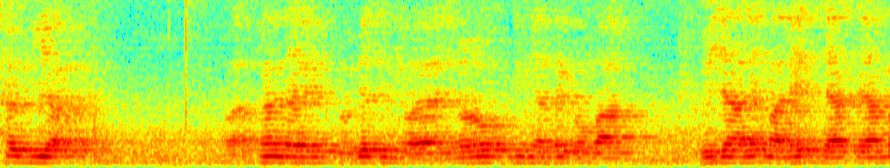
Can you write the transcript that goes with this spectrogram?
ဖွဲ့ပြီးရအခန်းတိုင်းလိုပြည့်စုံနေပါရဲ့ကျွန်တော်တို့ပညာတက္ကသိုလ်မှာဝေချာလေးမှာလေးဆရာဆရာမ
